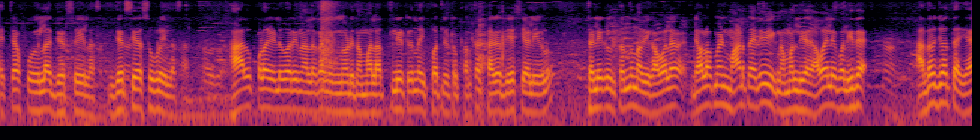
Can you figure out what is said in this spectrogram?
ಎಚ್ ಎಫ್ ಇಲ್ಲ ಜೆರ್ಸಿ ಇಲ್ಲ ಸರ್. ಜೆರ್ಸಿ ಹಸುಗಳು ಇಲ್ಲ ಸರ್. ಹಾಲ್ ಹಾಲು ಕೊಡೋ ಇಳುವರಿನಲ್ಲೆಲ್ಲ ನೀವು ನೋಡಿ ನಮ್ಮಲ್ಲಿ ಹತ್ತು ಲೀಟ್ರಿಂದ ಇಪ್ಪತ್ತು ಲೀಟ್ರ್ ತನಕ ಕರೆಯೋ ದೇಶಿ ಹಳಿಗಳು ತಳಿಗಳನ್ನ ತಂದು ನಾವೀಗ ಅವಲೇ ಡೆವಲಪ್ಮೆಂಟ್ ಮಾಡ್ತಾ ಇದೀವಿ ಈಗ ನಮ್ಮಲ್ಲಿ ಅವೈಲೇಬಲ್ ಇದೆ. ಅದರ ಜೊತೆಗೆ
